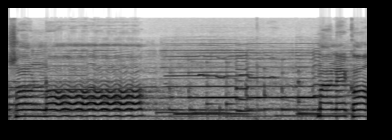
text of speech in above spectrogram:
Busana maneka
